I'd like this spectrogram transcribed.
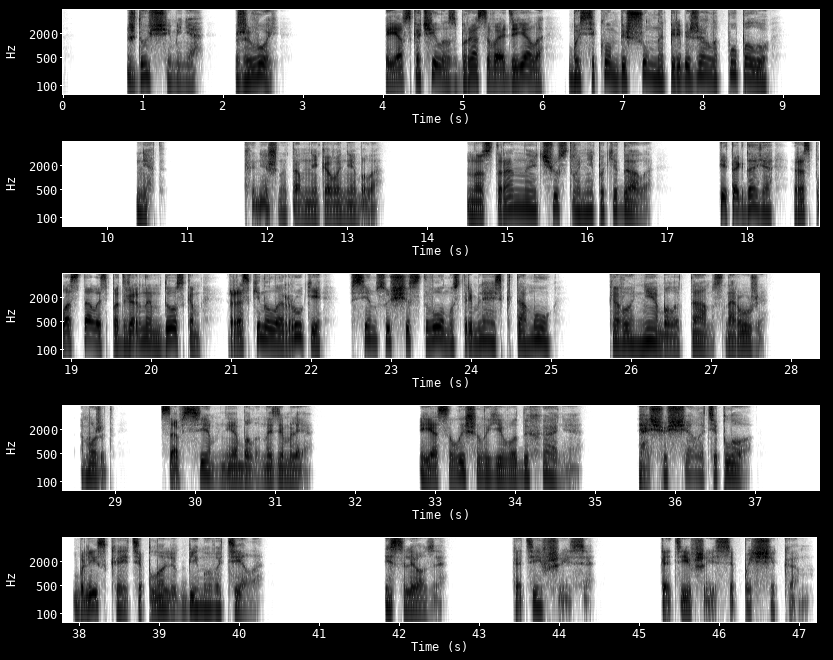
ждущий меня, живой. И я вскочила, сбрасывая одеяло, босиком бесшумно перебежала по полу. Нет, конечно, там никого не было. Но странное чувство не покидало. И тогда я распласталась по дверным доскам, раскинула руки всем существом, устремляясь к тому, кого не было там, снаружи. А может, совсем не было на земле. Я слышала его дыхание и ощущала тепло, близкое тепло любимого тела. И слезы, катившиеся, катившиеся по щекам.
